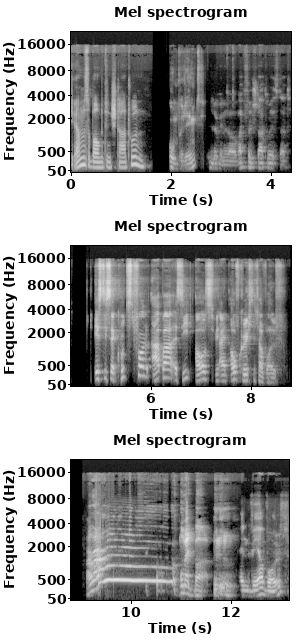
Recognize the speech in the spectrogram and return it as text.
Die haben es aber auch mit den Statuen. Unbedingt. Genau. Was für eine Statue ist das? Ist nicht sehr kunstvoll, aber es sieht aus wie ein aufgerichteter Wolf. Moment mal. Ein Werwolf.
